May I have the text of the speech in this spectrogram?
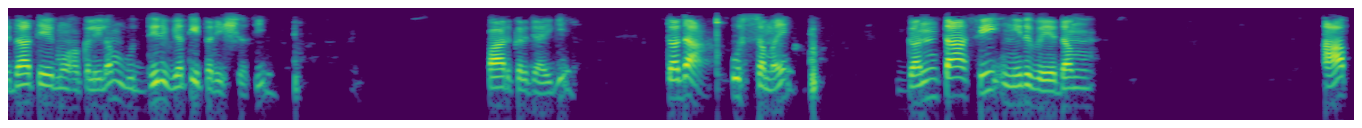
यदा ते मोह कलिलम बुद्धि व्यतितरिष्यति पार कर जाएगी तदा उस समय गंतासी निर्वेदम। आप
